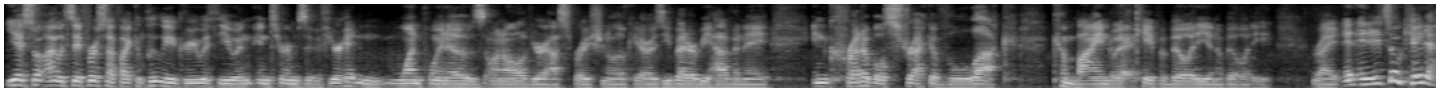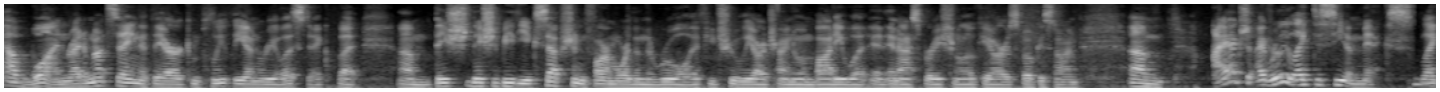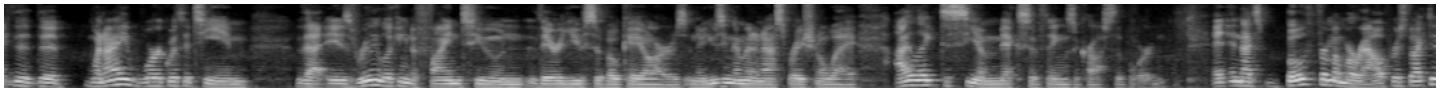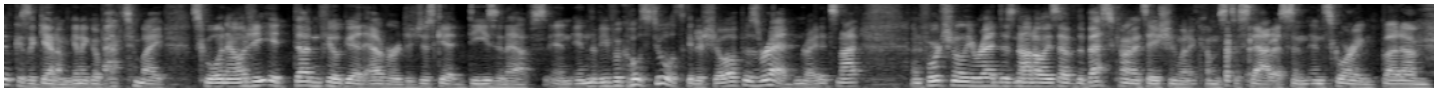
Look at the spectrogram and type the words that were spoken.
Yeah, so I would say first off, I completely agree with you in, in terms of if you're hitting 1.0s on all of your aspirational OKRs, you better be having a incredible streak of luck combined with capability and ability right? And, and, it's okay to have one, right? I'm not saying that they are completely unrealistic, but um, they sh- they should be the exception far more than the rule if you truly are trying to embody what an, an aspirational OKR is focused on. Um, I actually I really like to see a mix, like the the when I work with a team that is really looking to fine tune their use of OKRs and they're using them in an aspirational way. I like to see a mix of things across the board. And, and that's both from a morale perspective, because again, I'm going to go back to my school analogy. It doesn't feel good ever to just get D's and F's. And in the Viva Goals tool, it's going to show up as red, right? It's not, unfortunately, red does not always have the best connotation when it comes to status and, and scoring. But, um,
